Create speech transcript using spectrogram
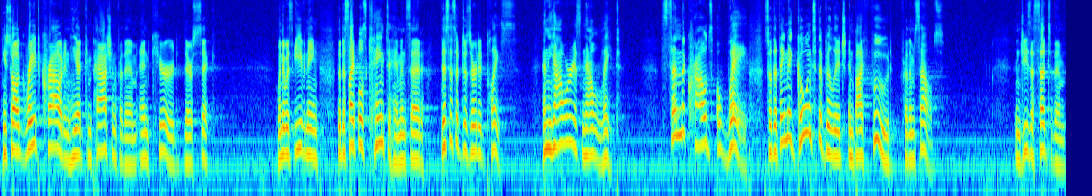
he saw a great crowd, and he had compassion for them and cured their sick. When it was evening, the disciples came to him and said, This is a deserted place, and the hour is now late. Send the crowds away so that they may go into the village and buy food for themselves. And Jesus said to them,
